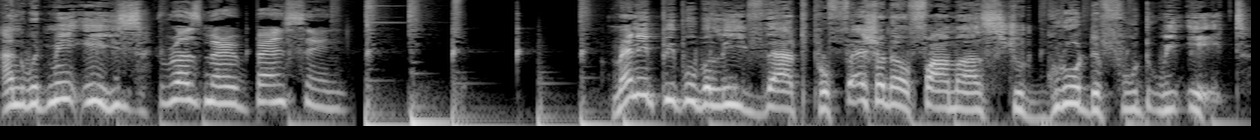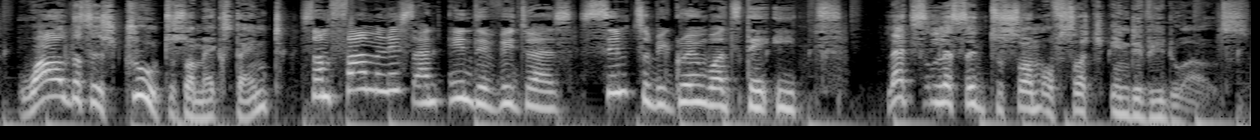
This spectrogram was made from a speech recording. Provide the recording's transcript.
and with me is Rosemary Benson. Many people believe that professional farmers should grow the food we eat. While this is true to some extent, Some families and individuals seem to be growing what they eat. Let's listen to some of such individuals.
